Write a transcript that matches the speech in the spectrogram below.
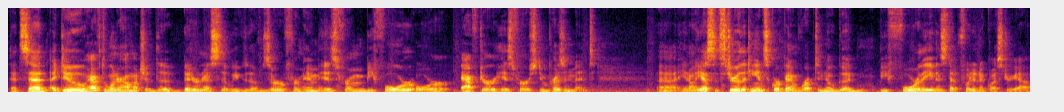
That said, I do have to wonder how much of the bitterness that we've observed from him is from before or after his first imprisonment. Uh, you know, yes, it's true that he and Scorpan were up to no good before they even stepped foot in Equestria,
